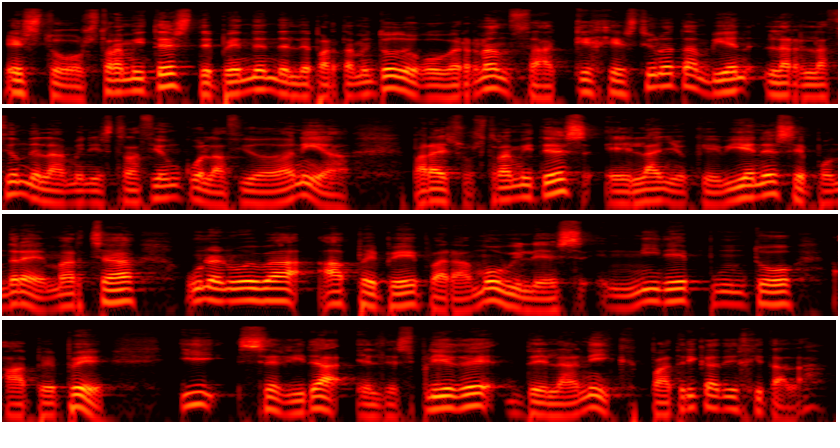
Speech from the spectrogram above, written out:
Estos trámites dependen del Departamento de Gobernanza, que gestiona también la relación de la Administración con la ciudadanía. Para esos trámites, el año que viene se pondrá en marcha una nueva APP para móviles, nire.app, y seguirá el despliegue de la NIC, Patrica Digitala.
